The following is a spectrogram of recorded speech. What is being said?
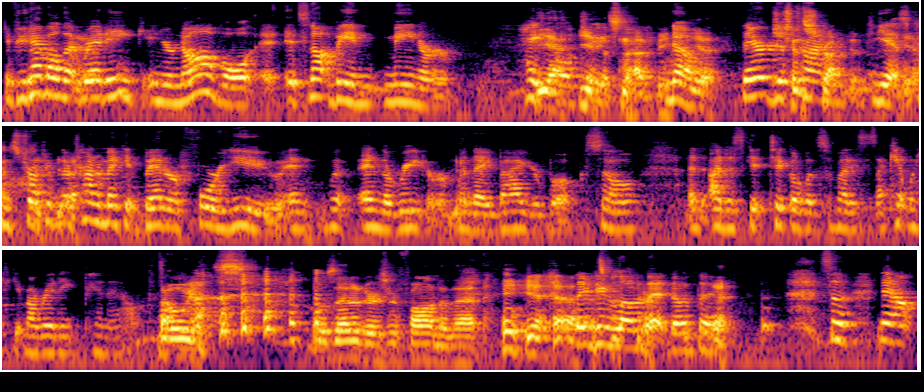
if you have all that. Yeah. red ink in your novel, it's not being mean or hateful yeah, to yeah, it's not being No, yeah. they're just trying. Constructive. To, yes, Yeah. constructive. They're trying to make it better for you and and the reader when they buy your book. So I, I just get tickled when somebody says, "I can't wait to get my red ink pen out." Oh yes, those editors are fond of that. yeah, they do love sure. that, don't they? So now,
